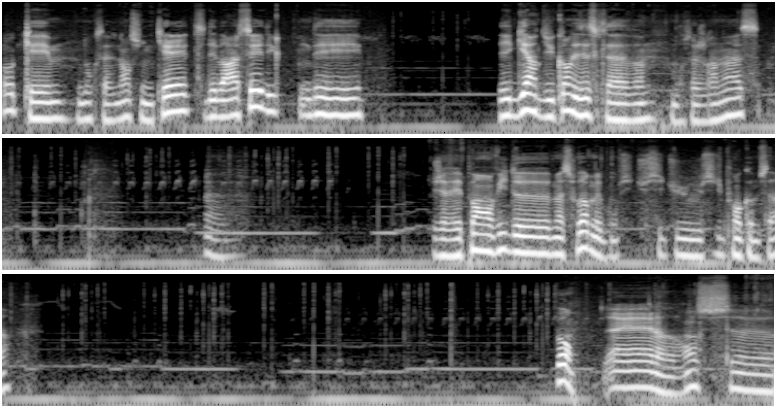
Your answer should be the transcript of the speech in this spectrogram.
Ok. Donc ça lance une quête. Se débarrasser des, des... des gardes du camp des esclaves. Bon, ça je ramasse. Euh. J'avais pas envie de m'asseoir, mais bon, si tu, si, tu, si tu prends comme ça. Bon, alors on se...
